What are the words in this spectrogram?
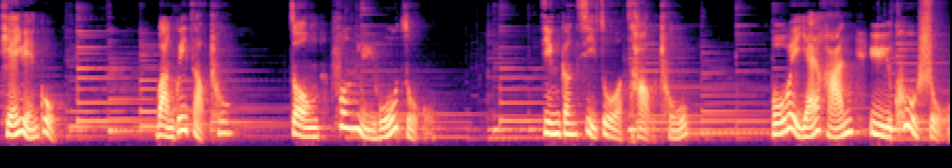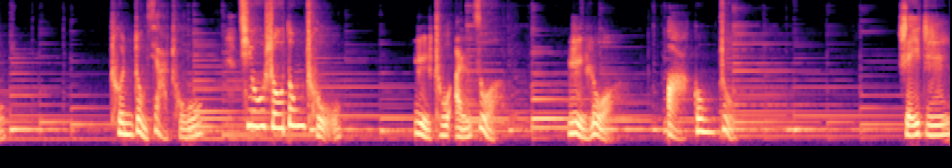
田园故。晚归早出，总风雨无阻。精耕细作草锄，不畏严寒与酷暑。春种夏锄，秋收冬储。日出而作，日落把弓住。谁知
